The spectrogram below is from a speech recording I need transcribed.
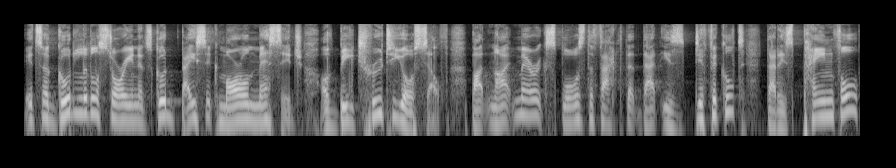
It's a good little story and it's good basic moral message of be true to yourself. But Nightmare explores the fact that that is difficult, that is painful,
